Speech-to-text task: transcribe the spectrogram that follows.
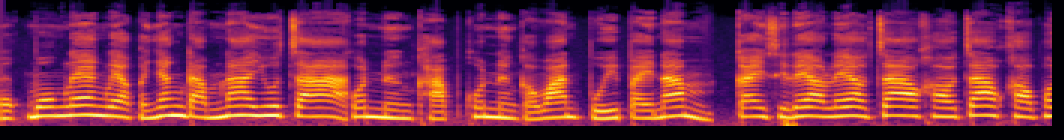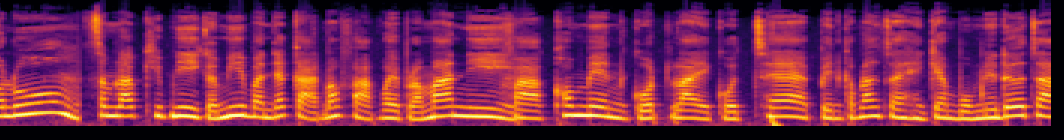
หกโมงแรงแล้วก็ยังดำหน้าอยู่จ้า คนหนึ่งขับ คนหนึ่งก็ว่านปุ๋ยไปนํใกล้สิแล้วแล้วเจ้าเขาเจ้าเขาพ่อลุงสำหรับคลิปนี้ก็มีบรรยากาศมาฝากไว้ประมาณนี้ ฝากคอมเมนต์กดไลค์กดแชร์เป็นกำลังใจให้แก้มบุ๋มในเด้อจ้า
